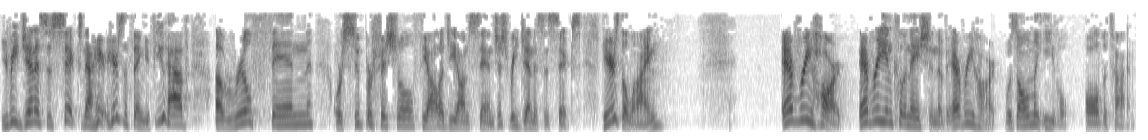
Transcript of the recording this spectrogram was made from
You read Genesis 6. Now here, here's the thing. If you have a real thin or superficial theology on sin, just read Genesis 6. Here's the line. Every heart, every inclination of every heart was only evil all the time.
